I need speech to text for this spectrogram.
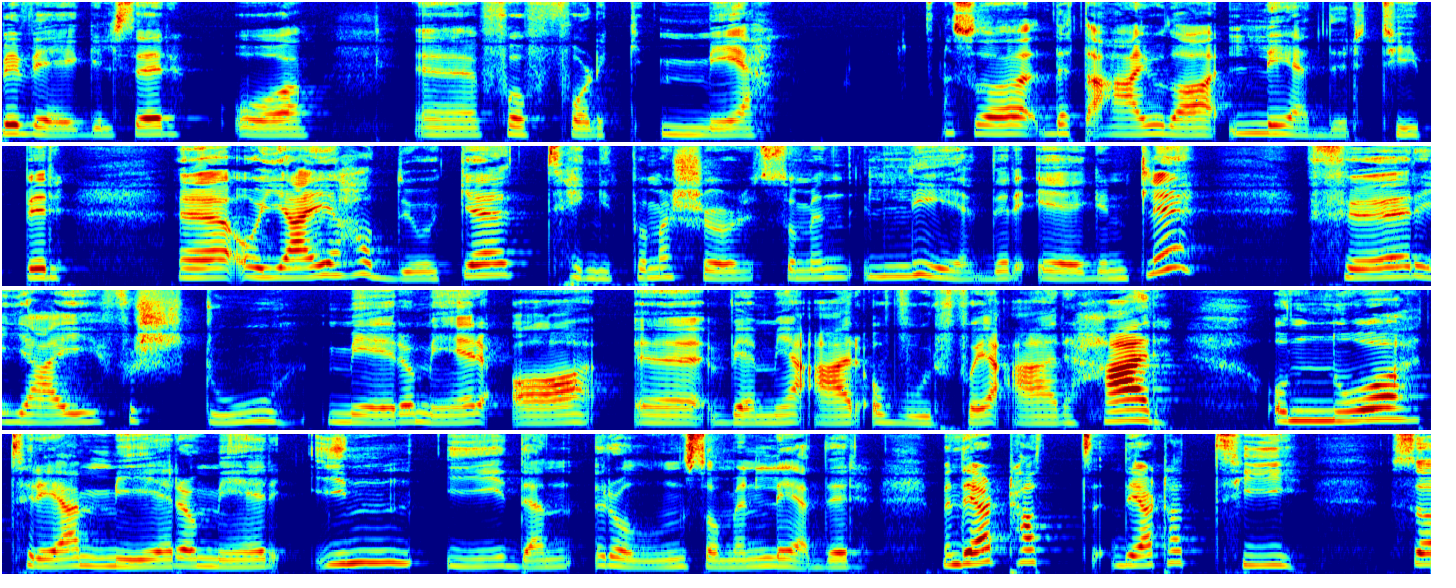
bevegelser og uh, få folk med. Så dette er jo da ledertyper. Eh, og jeg hadde jo ikke tenkt på meg sjøl som en leder, egentlig, før jeg forsto mer og mer av eh, hvem jeg er, og hvorfor jeg er her. Og nå trer jeg mer og mer inn i den rollen som en leder. Men det har tatt, det har tatt tid. Så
